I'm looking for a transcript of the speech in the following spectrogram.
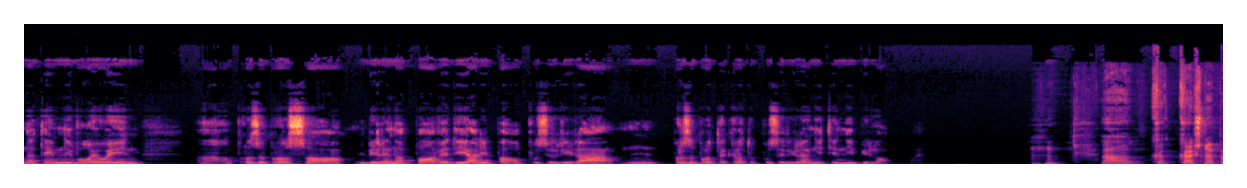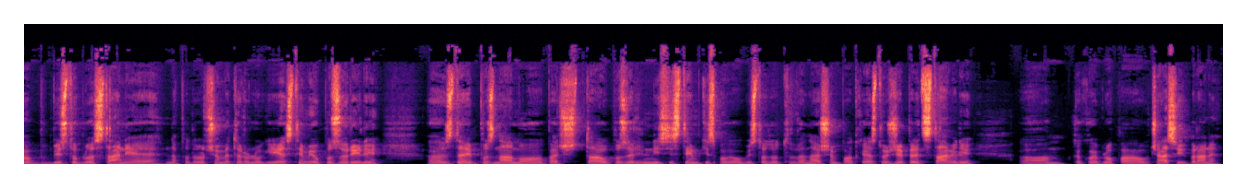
na tem nivoju, in pravzaprav so bile napovedi ali pa opozorila, pravzaprav takrat opozorila niti ni bilo. Uh, kakšno je pa v bistvu bilo stanje na področju meteorologije s temi opozorili? Eh, zdaj poznamo pač ta upozorilni sistem, ki smo ga v bistvu tudi v našem podkastu že predstavili. Um, kako je bilo pa včasih brane?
